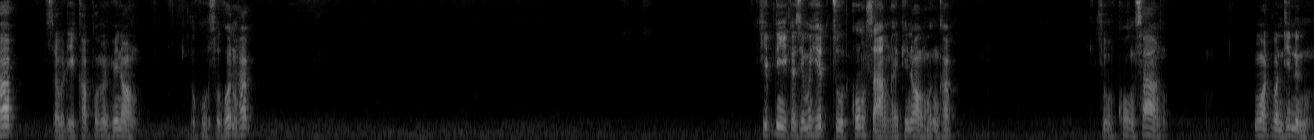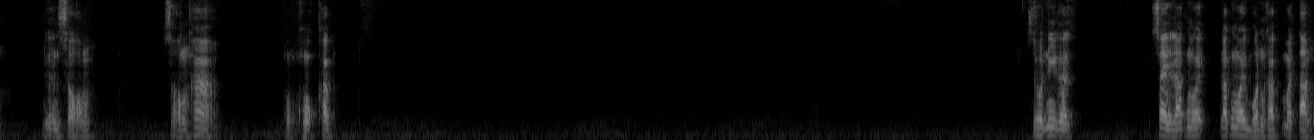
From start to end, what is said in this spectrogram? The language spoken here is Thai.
ครับ สวัสดีครับพ่อแม่พี่น้องทุกผู้สุขคนครับ คลิปนี้ก็สิมาเฮ็ดสูตรโครงสร้างให้พี่น้องเบิ่งครับ สูตรโครงสร้าง งวดวันที่หนึ่งเดือนสองสองห้าหกหกครับ สูตรนี้ก็ใส่ลักน่วยลักน่วยบนครับ มาตั้ง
